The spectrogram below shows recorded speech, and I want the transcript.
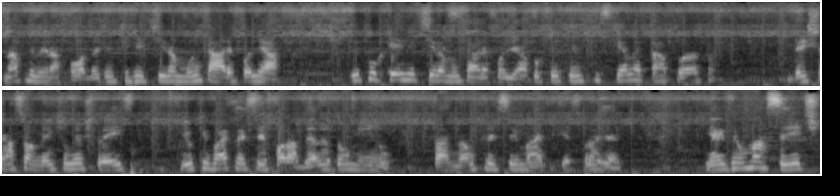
na primeira poda a gente retira muita área foliar. E por que retira muita área foliar? Porque eu tenho que esqueletar a planta, deixar somente os meus três e o que vai crescer fora dela eu domino para não crescer mais do que esse projeto. E aí vem um macete.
